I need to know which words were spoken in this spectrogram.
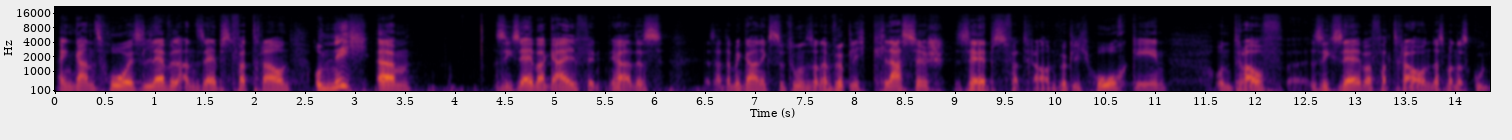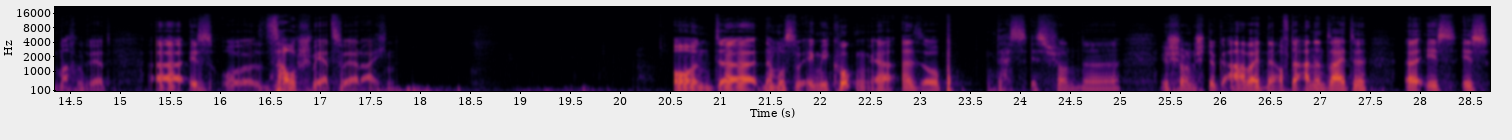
ein ganz hohes Level an Selbstvertrauen und nicht ähm, sich selber geil finden. Ja, das, das hat damit gar nichts zu tun, sondern wirklich klassisch Selbstvertrauen, wirklich hochgehen und drauf äh, sich selber vertrauen, dass man das gut machen wird, äh, ist uh, sau schwer zu erreichen. Und äh, da musst du irgendwie gucken, ja. Also, das ist schon, äh, ist schon ein Stück Arbeit. Ne? Auf der anderen Seite äh, ist, ist,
